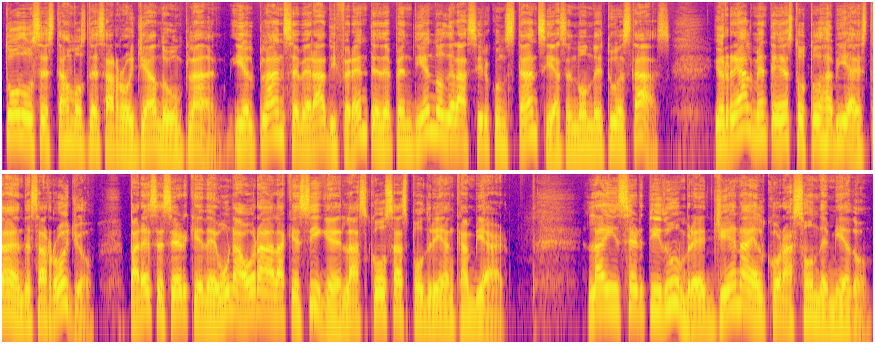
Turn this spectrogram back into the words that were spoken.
Todos estamos desarrollando un plan y el plan se verá diferente dependiendo de las circunstancias en donde tú estás. Y realmente esto todavía está en desarrollo. Parece ser que de una hora a la que sigue las cosas podrían cambiar. La incertidumbre llena el corazón de miedo,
